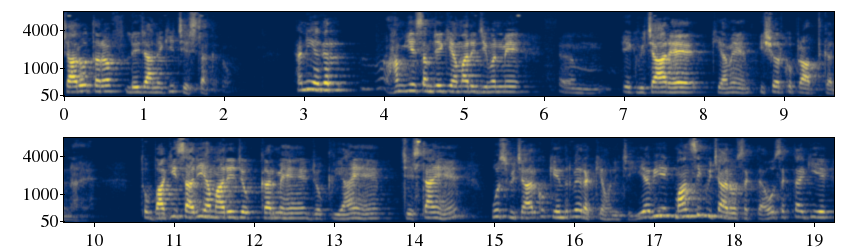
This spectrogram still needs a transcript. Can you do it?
चारों तरफ़ ले जाने की चेष्टा करो। यानी अगर हम ये समझे कि हमारे जीवन में एक विचार है कि हमें ईश्वर को प्राप्त करना है तो बाकी सारी हमारे जो कर्म हैं, जो क्रियाएँ हैं, चेष्टाएँ हैं उस विचार को केंद्र में रखे होनी चाहिए। अभी एक मानसिक विचार हो सकता है। हो सकता है कि ये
